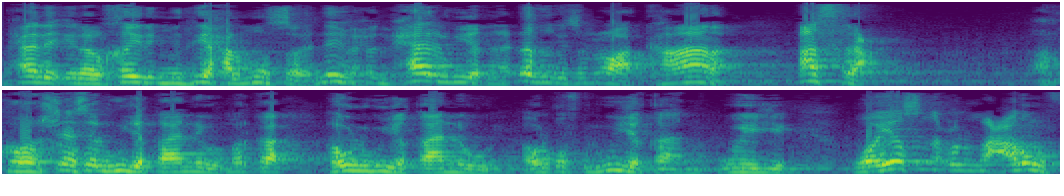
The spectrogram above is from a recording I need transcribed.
maxaa la ila alkhayri min riixa almursala. Nebi maxamed maxaa lagu yaqaana dhaqankiisa muxuu aha kaana asrac. Markahoshaasaa lagu yaqaana marka hawl lagu yaqaano wey hawl qofka lagu yaqaano weeye. Wa yasnacu almacruuf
